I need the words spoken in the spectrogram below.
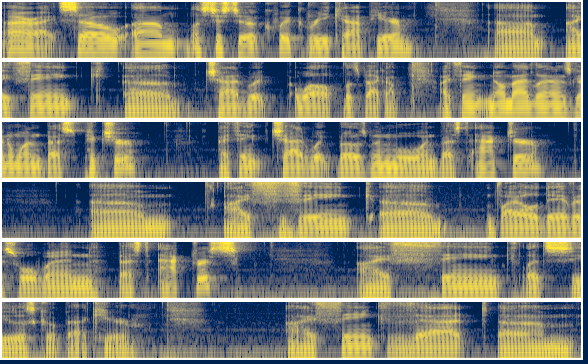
All right, so um, let's just do a quick recap here. Um, I think uh, Chadwick. Well, let's back up. I think Nomadland is going to win Best Picture. I think Chadwick Boseman will win Best Actor. Um, I think uh, Viola Davis will win Best Actress. I think. Let's see. Let's go back here. I think that um,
